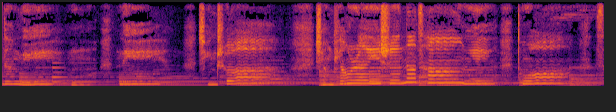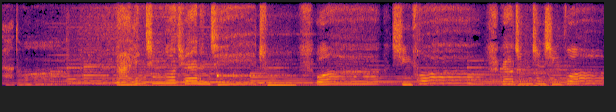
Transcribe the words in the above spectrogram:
的迷雾，你清澈，像飘然一世那苍蝇，多洒脱。百灵轻薄，却能击中我心魄。绕阵阵心波，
